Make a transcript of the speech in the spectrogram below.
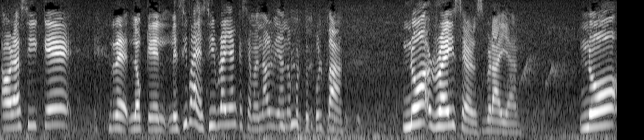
ahora sí que lo que les iba a decir, Brian, que se me anda olvidando por tu culpa. No racers, Brian. No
